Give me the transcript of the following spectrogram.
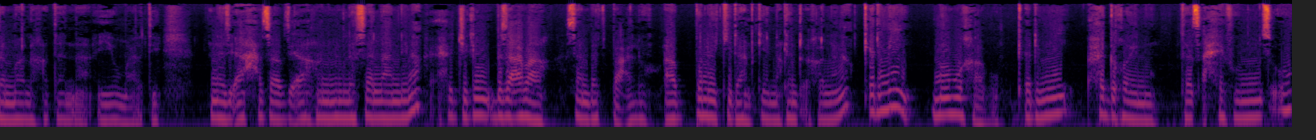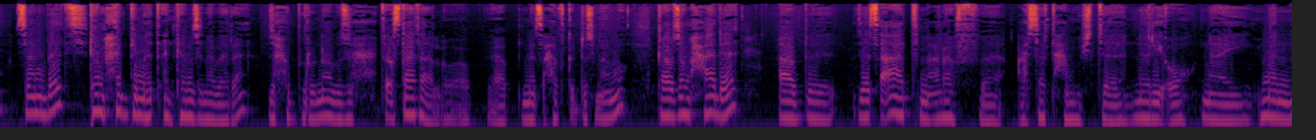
ዘመላኽተና ኢዩ ማለት ኢዩ። ነዚኣ ሓሳብ እዚኣ ኽንምለሰላ እንዲና። ሕጂ ግን ብዛዕባ ሰንበት ባዕሉ ኣብ ብሉይ ኪዳን ኴንና ክንርኢ ኸለና ቅድሚ ምውሃቡ ቅድሚ ሕጊ ኮይኑ ተጻሒፉ ምምጽኡ ሰንበት ከም ሕጊ መጠን ከም ዝነበረ ዝሕብሩና ብዙሕ ጥቕስታት ኣለዉ ኣብ መጽሓፍ ቅዱስና እሞ ካብዞም ሓደ ኣብ ዘጸኣት ምዕራፍ ዓሰርተ ሓሙሽተ ንሪኦ ናይ መና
